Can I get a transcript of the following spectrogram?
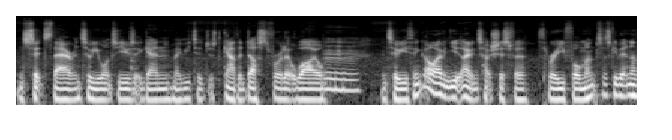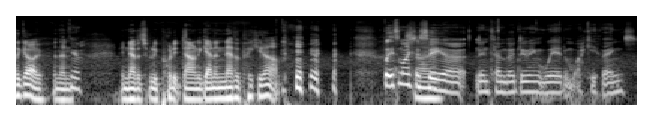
and sits there until you want to use it again, maybe to just gather dust for a little while mm, until you think, oh, I haven't I haven't touched this for three, four months. Let's give it another go, and then Yeah. inevitably put it down again and never pick it up. But it's nice to see uh, Nintendo doing weird and wacky things.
